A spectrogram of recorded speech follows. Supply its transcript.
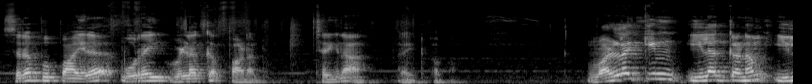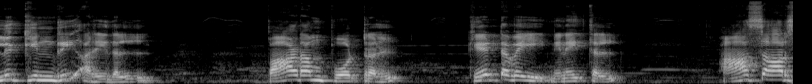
சிறப்பு பாயிர உரை விளக்க பாடல். சரிங்களா? ரைட் பார்ப்போம் வழக்கின் இலக்கணம் இழுக்கின்றி அறிதல். பாடம் போற்றல் கேட்டவை நினைத்தல். ஆசார்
